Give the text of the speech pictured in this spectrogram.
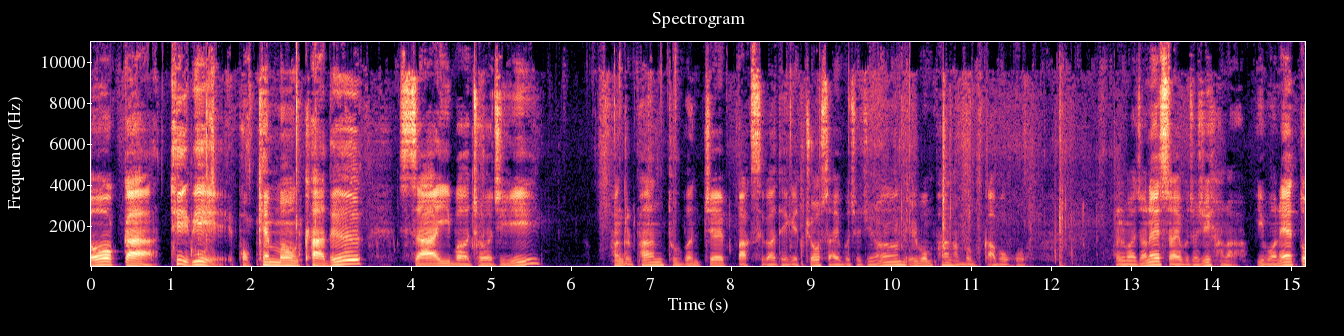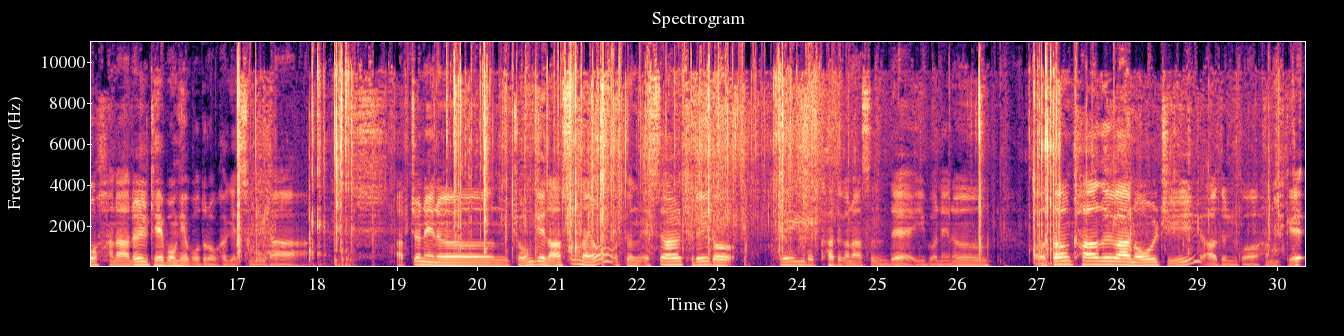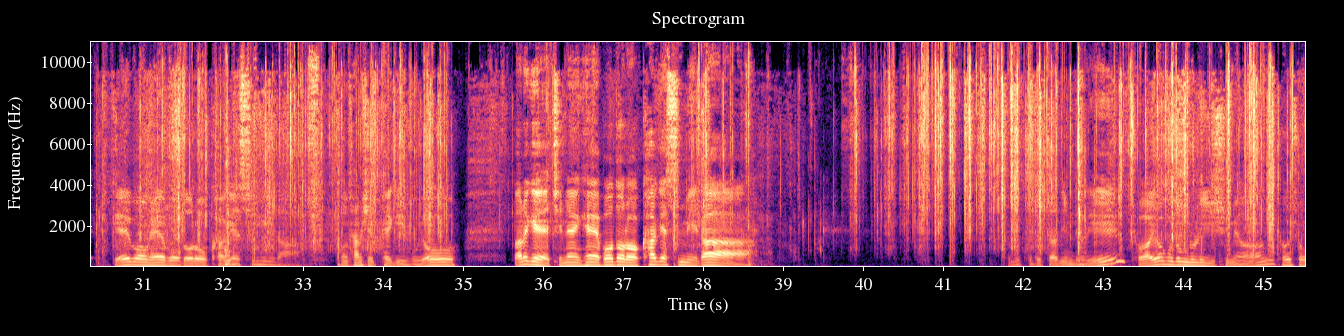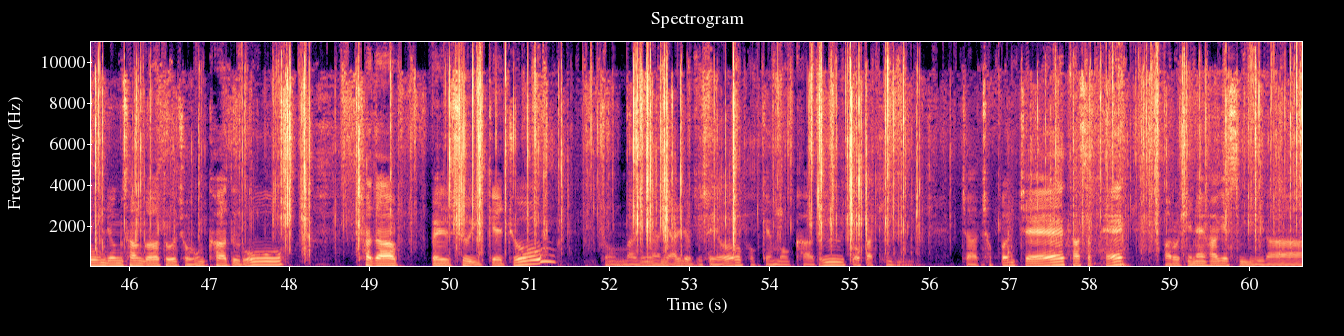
똑같 TV 포켓몬 카드 사이버 저지 한글판 두 번째 박스가 되겠죠. 사이버 저지는 일본판 한번 까보고 얼마 전에 사이버 저지 하나 이번에 또 하나를 개봉해 보도록 하겠습니다. 앞전에는 좋은 게 나왔었나요? 어떤 SR 트레이더 트레이더 카드가 나왔었는데 이번에는 어떤 카드가 나올지 아들과 함께 개봉해 보도록 하겠습니다. 총 30팩이고요. 빠르게 진행해 보도록 하겠습니다. 우리 구독자님들이 좋아요 구독 눌러주시면 더 좋은 영상과 더 좋은 카드로 찾아뵐 수 있겠죠. 좀 많이 많이 알려주세요. 포켓몬 카드 똑같이. 자, 첫 번째 다섯 팩 바로 진행하겠습니다.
